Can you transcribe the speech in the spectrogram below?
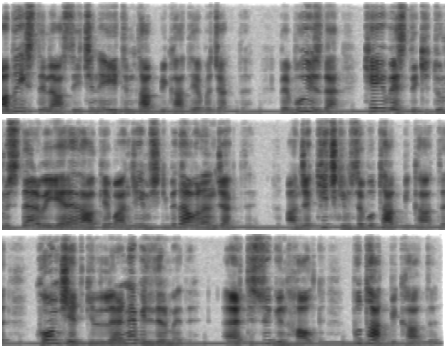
ada istilası için eğitim tatbikatı yapacaktı. Ve bu yüzden Key West'teki turistler ve yerel halk yabancıymış gibi davranacaktı. Ancak hiç kimse bu tatbikatı konç yetkililerine bildirmedi. Ertesi gün halk bu tatbikatı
